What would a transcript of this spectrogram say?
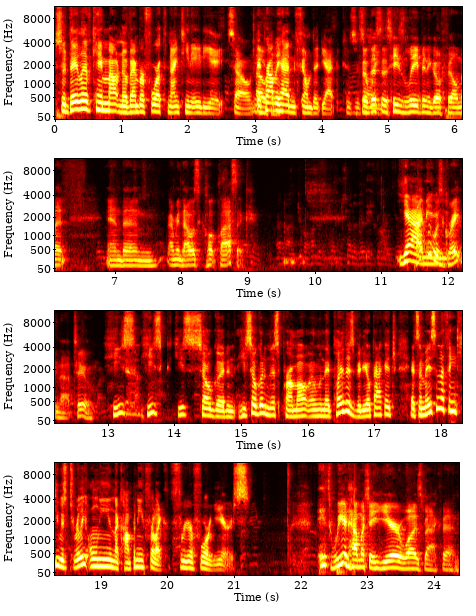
So They Live came out November fourth, 1988. So they Okay. probably hadn't filmed it yet because So this is he's leaving to go film it, and then I mean that was a cult classic. yeah. I Piper mean, was great in that too. He's he's he's so good and he's so good in this promo. And when they play this video package, it's amazing to think he was really only in the company for like three or four years. It's weird how much a year was back then.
